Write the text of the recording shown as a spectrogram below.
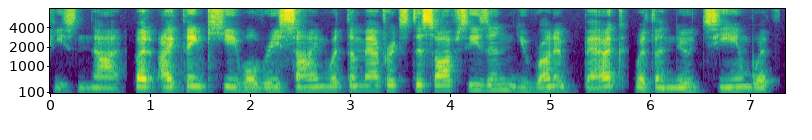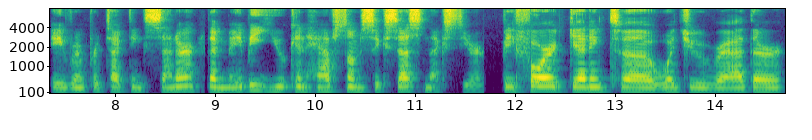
he's not, but I think he will re sign with the Mavericks this offseason. You run it back with a new team with a rim protecting center, then maybe you can have some success next year. Before getting to Would You Rather,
